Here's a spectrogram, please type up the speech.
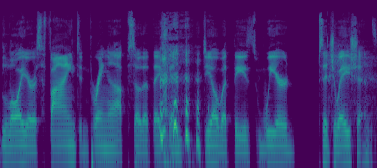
lawyers find and bring up so that they can deal with these weird situations.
